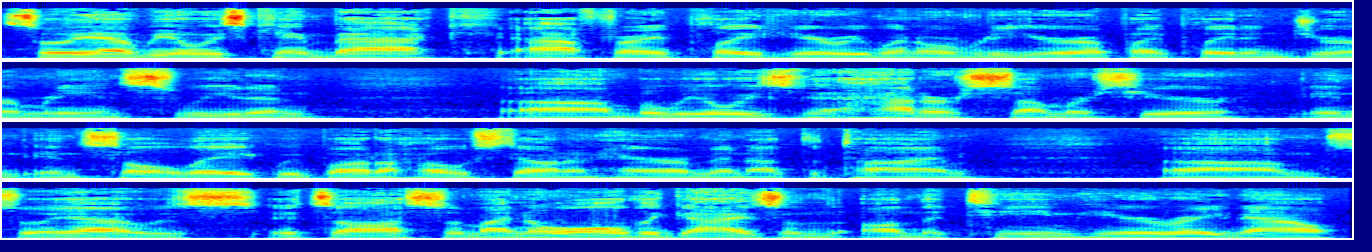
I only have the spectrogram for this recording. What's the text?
so yeah, we always came back after I played here. We went over to Europe. I played in Germany and Sweden. Um, but we always had our summers here in, in Salt Lake. We bought a house down in Herriman at the time. Um, so yeah, it was it's awesome. I know all the guys on on the team here right now.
